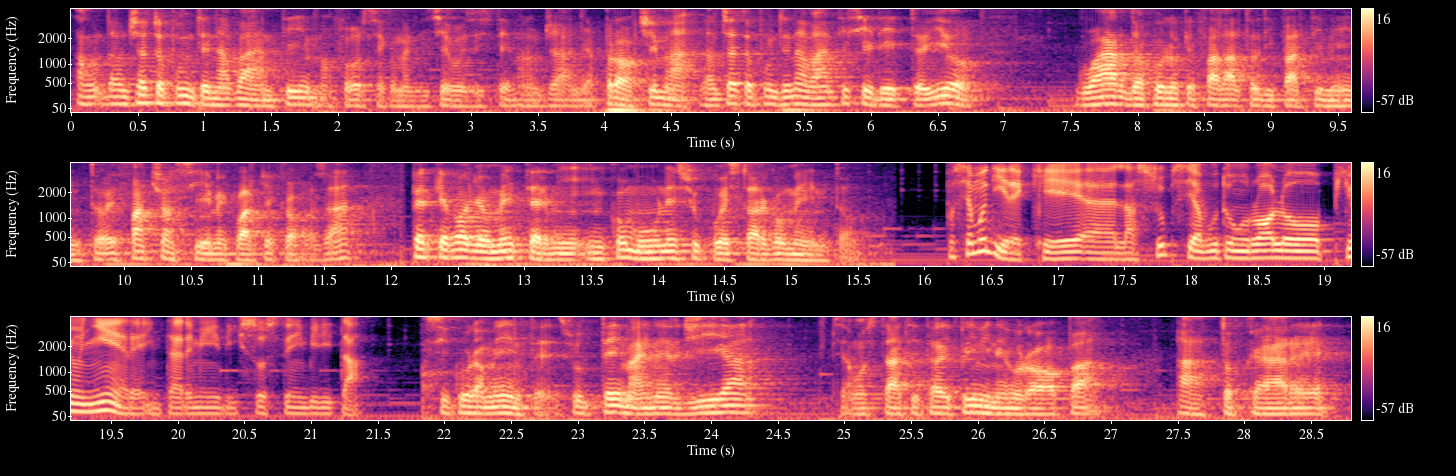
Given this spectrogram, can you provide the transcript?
da un certo punto in avanti, ma forse come dicevo esistevano già gli approcci, ma da un certo punto in avanti si è detto io guardo a quello che fa l'altro dipartimento e faccio assieme qualche cosa perché voglio mettermi in comune su questo argomento. Possiamo dire che eh, la SUPSI ha avuto un ruolo pioniere in termini di sostenibilità. Sicuramente sul tema energia siamo stati tra i primi in Europa a toccare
